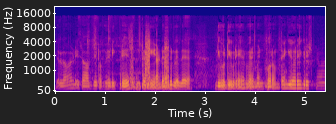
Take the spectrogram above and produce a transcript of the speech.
the Lord is the object of Vedic praise, and thus he understood that the devotee prayer were meant for him. Thank you, Hare Krishna.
